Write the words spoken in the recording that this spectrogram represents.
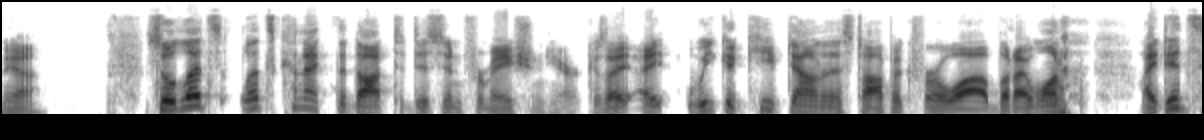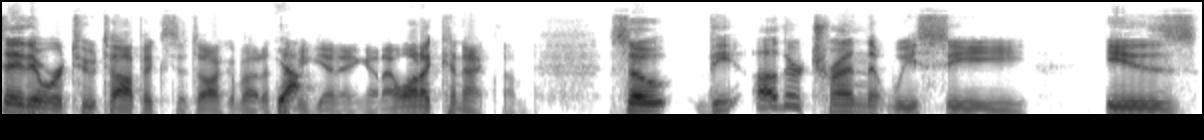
Yeah. So let's let's connect the dot to disinformation here because I, I, we could keep down on this topic for a while, but I want I did say there were two topics to talk about at yeah. the beginning, and I want to connect them. So the other trend that we see is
